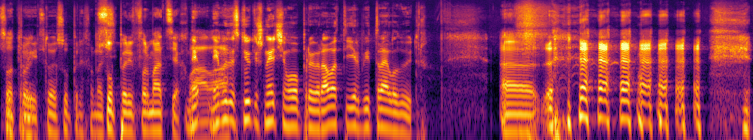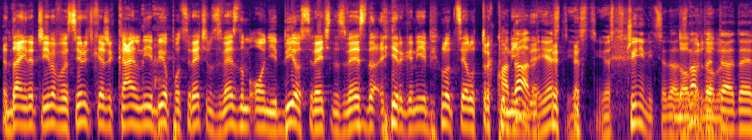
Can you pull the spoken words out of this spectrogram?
Sva Super, i to je super informacija. Super informacija, hvala. Ne, nemoj da se ljutiš, nećemo ovo preveravati jer bi trajalo do jutro. A, da, inače Ivan Vojsinović kaže Kyle nije bio pod srećnom zvezdom, on je bio srećna zvezda jer ga nije bilo celu trku Pa nigde. da, da, jeste, jeste, jeste. Činjenica, da. Dobar, Znam da, dobar. da, da je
